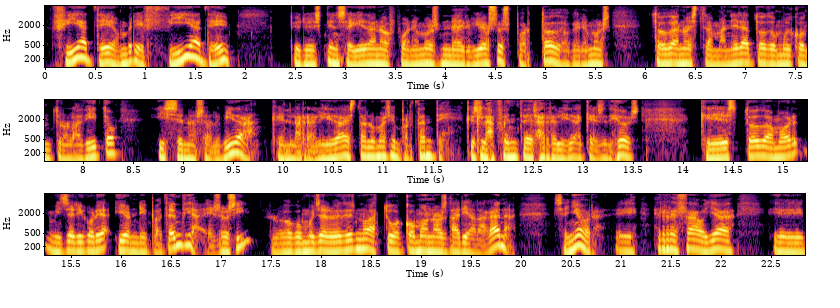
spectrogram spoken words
Fíate, hombre, fíate. Pero es que enseguida nos ponemos nerviosos por todo, queremos todo a nuestra manera, todo muy controladito y se nos olvida que en la realidad está lo más importante, que es la fuente de la realidad, que es Dios que es todo amor, misericordia y omnipotencia. Eso sí, luego muchas veces no actúa como nos daría la gana. Señor, eh, he rezado ya eh,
